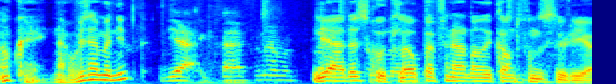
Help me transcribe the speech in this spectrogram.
Oké, okay, nou, we zijn benieuwd. Ja, ik ga even naar mijn... Ja, dat is goed. Loop even naar de andere kant van de studio.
